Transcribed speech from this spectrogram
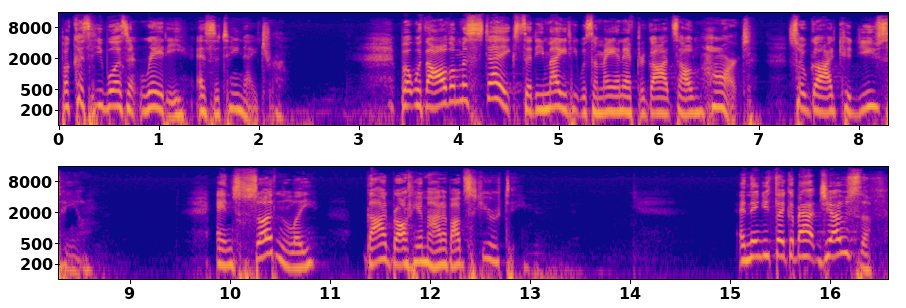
because he wasn't ready as a teenager. But with all the mistakes that he made, he was a man after God's own heart. So God could use him. And suddenly, God brought him out of obscurity. And then you think about Joseph.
